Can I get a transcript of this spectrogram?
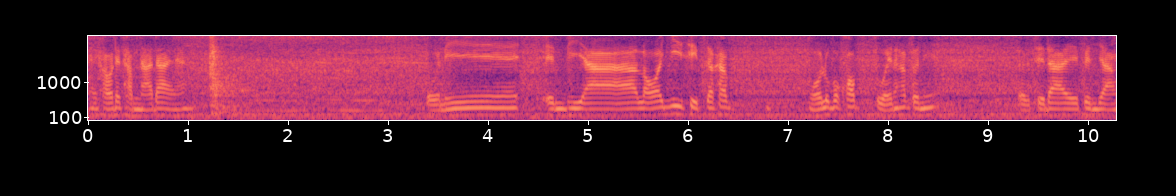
ให้เขาได้ทำนาได้นะตัวนี้ NPR 120 นะครับ หัวลูกประคอบสวยนะครับตัวนี้ แต่เสียดายเป็นยาง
